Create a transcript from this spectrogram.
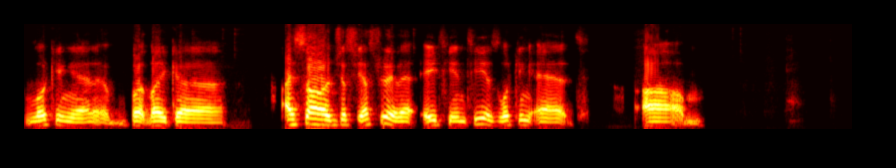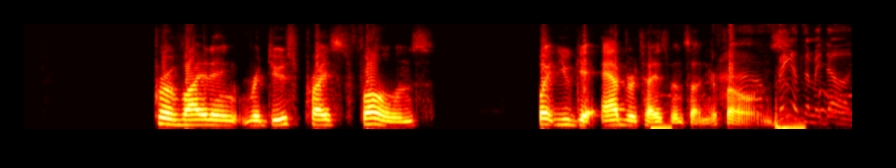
looking at it. But like, uh, I saw just yesterday that AT and T is looking at um, providing reduced priced phones, but you get advertisements on your phones. Say it to me, dog.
